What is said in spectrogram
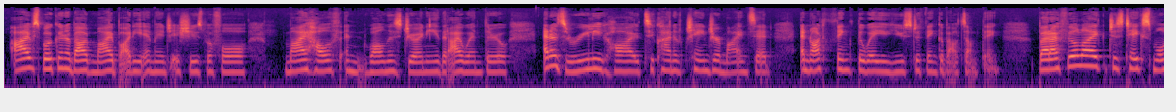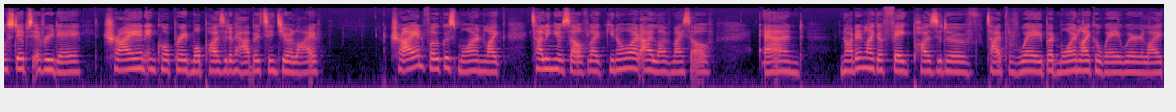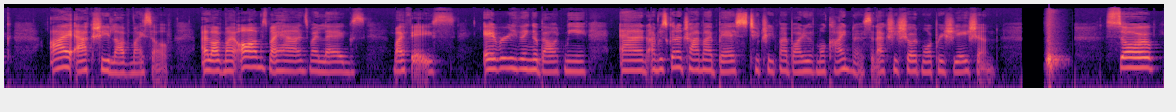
I've spoken about my body image issues before, my health and wellness journey that I went through. And it's really hard to kind of change your mindset and not think the way you used to think about something. But I feel like just take small steps every day, try and incorporate more positive habits into your life. Try and focus more on like telling yourself, like, you know what, I love myself. And not in like a fake positive type of way, but more in like a way where like I actually love myself. I love my arms, my hands, my legs, my face, everything about me. And I'm just going to try my best to treat my body with more kindness and actually show it more appreciation. So,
